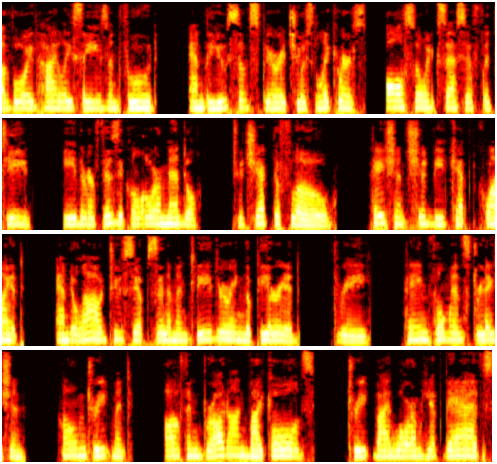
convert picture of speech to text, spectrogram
Avoid highly seasoned food, and the use of spirituous liquors, also excessive fatigue, either physical or mental. To check the flow, patient should be kept quiet, and allowed to sip cinnamon tea during the period. 3. Painful menstruation. Home treatment. Often brought on by colds. Treat by warm hip baths.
